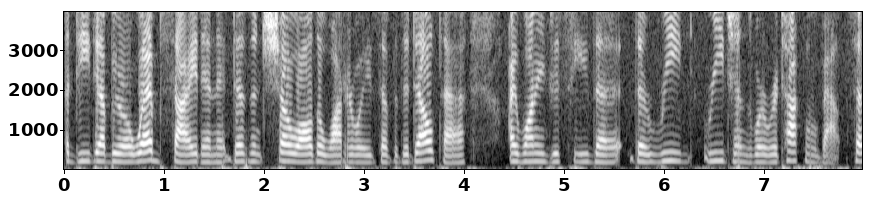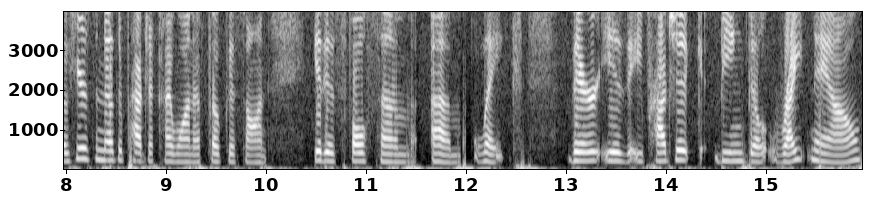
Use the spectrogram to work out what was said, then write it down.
a DWR website and it doesn't show all the waterways of the delta, I wanted to see the, the re regions where we're talking about. So here's another project I want to focus on. It is Folsom um, Lake. There is a project being built right now.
